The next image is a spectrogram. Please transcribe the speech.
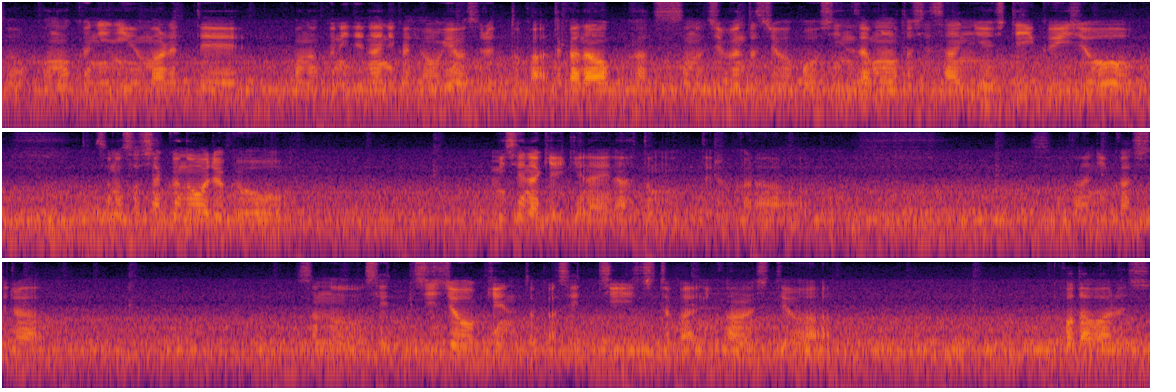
そうこの国に生まれてこの国で何か表現をするとかだからなおかつその自分たちはこう新参者として参入していく以上その咀嚼能力を見せなきゃいけないなと思ってるからそう何かしらその設置条件とか設置位置とかに関してはこだわるし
